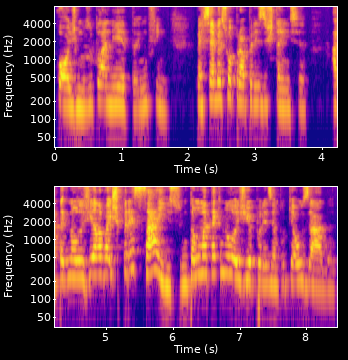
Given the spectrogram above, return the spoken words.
cosmos, o planeta, enfim, percebe a sua própria existência. A tecnologia ela vai expressar isso. Então, uma tecnologia, por exemplo, que é usada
